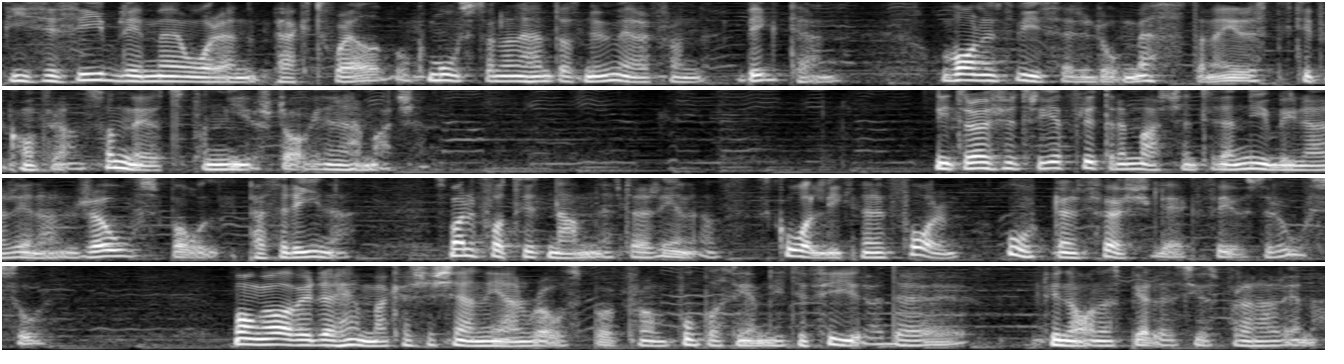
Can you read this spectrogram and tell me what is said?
PCC blev med åren Pac-12 och motståndarna hämtas numera från Big Ten. Och vanligtvis är det då mästarna i respektive konferens som möts på nyårsdagen i den här matchen. 1923 flyttade matchen till den nybyggda arenan Rose Bowl i Pasadena som hade fått sitt namn efter arenans skålliknande form och ortens förkärlek för just rosor. Många av er där hemma kanske känner igen Rose Bowl från fotbolls-VM 94 där finalen spelades just på den arenan.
